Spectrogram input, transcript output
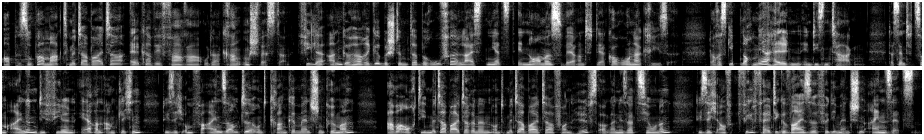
Ob Supermarktmitarbeiter, Lkw-Fahrer oder Krankenschwestern. Viele Angehörige bestimmter Berufe leisten jetzt enormes während der Corona-Krise. Doch es gibt noch mehr Helden in diesen Tagen. Das sind zum einen die vielen Ehrenamtlichen, die sich um vereinsamte und kranke Menschen kümmern, aber auch die Mitarbeiterinnen und Mitarbeiter von Hilfsorganisationen, die sich auf vielfältige Weise für die Menschen einsetzen.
